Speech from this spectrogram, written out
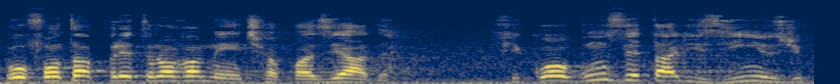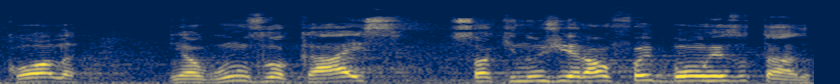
Golfão tá preto novamente, rapaziada. Ficou alguns detalhezinhos de cola em alguns locais, só que no geral foi bom o resultado.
